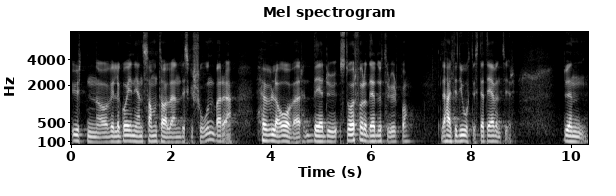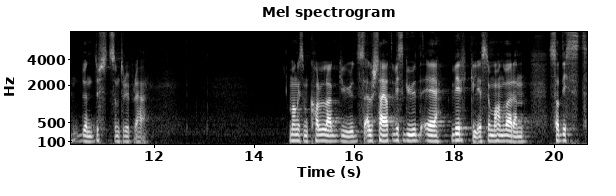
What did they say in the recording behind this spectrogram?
uten å ville gå inn i en samtale, en diskusjon, bare høvler over det du står for, og det du tror på. Det er helt idiotisk. Det er et eventyr. Du er, en, du er en dust som tror på det her. Mange som kaller Gud, eller sier at hvis Gud er virkelig, så må han være en sadist,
